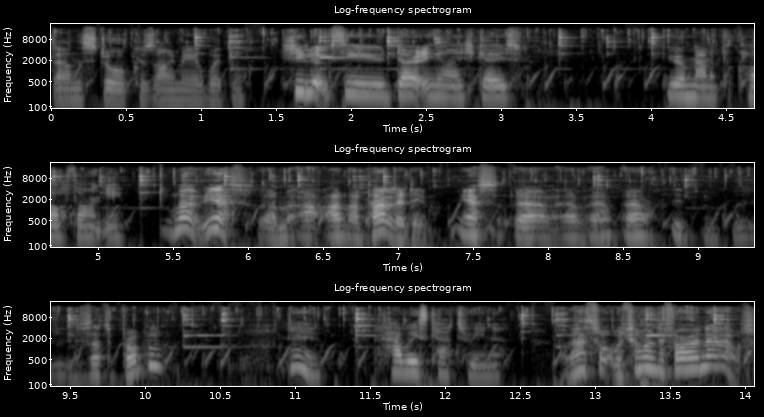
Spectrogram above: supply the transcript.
down the store because I'm earwiggle. She looks you directly in the eye. She goes, "You're a man of the cloth, aren't you?" Well, yes, I'm, I- I'm a paladin. Yes. Uh, uh, uh, uh, is is that a problem? No. How is Katerina? That's what we're trying to find out.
